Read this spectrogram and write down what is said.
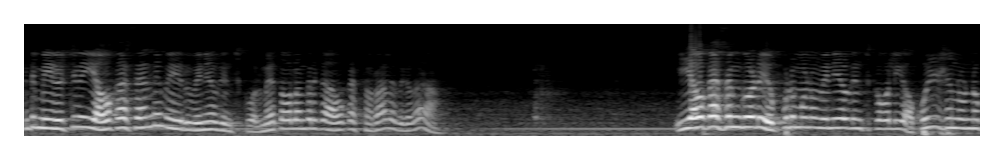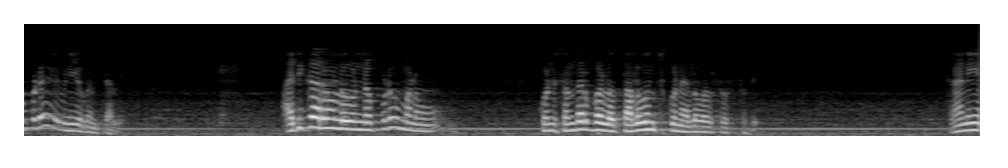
అంటే మీరు వచ్చిన ఈ అవకాశాన్ని మీరు వినియోగించుకోవాలి. మిగతా వాళ్ళందరికీ అవకాశం రాలేదు కదా. ఈ అవకాశం కూడా ఎప్పుడు మనం వినియోగించుకోవాలి? అపోజిషన్లో ఉన్నప్పుడే వినియోగించాలి. అధికారంలో ఉన్నప్పుడు మనం కొన్ని సందర్భాల్లో తల ఉంచుకుని వెళ్ళవలసి వస్తుంది. కానీ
